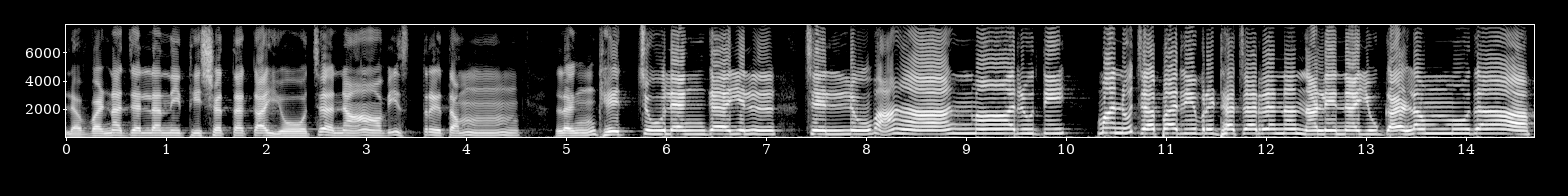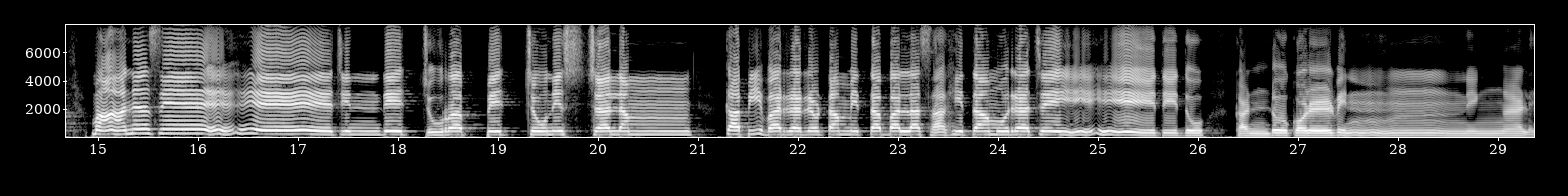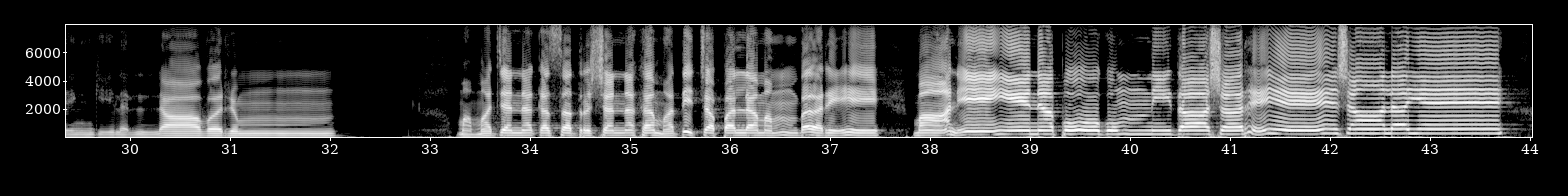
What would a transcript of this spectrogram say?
ലവണജലനിധിശതകയോജനാ വിസ്തൃതം ലംഘിച്ചു ലങ്കയിൽ ചെല്ലുവാൻ മാരുതി മനുജ പരിവൃഢ ചരണ നളിനയുഗളം മുതാ മാനസേ ചിന്തിച്ചുറപ്പിച്ചു നിശ്ചലം. കപിവരരുട്ടമിത്ത ബല സഹിതമുര ചെയ്തിതു കണ്ടുകൊൾവിൻ നിങ്ങളെങ്കിലെല്ലാവരും. മമ ജനക സദൃശനഹമതി ചപലമമ്പരേ മാനേന പോകും നിദാശരേശാലയേ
